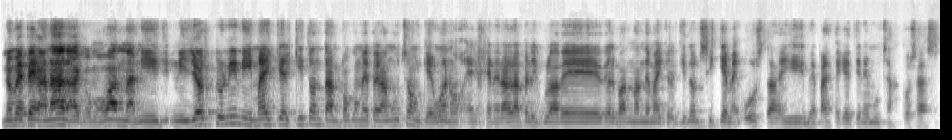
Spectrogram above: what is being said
No me pega nada como Batman, ni, ni George Clooney ni Michael Keaton tampoco me pega mucho, aunque bueno, en general la película de- del Batman de Michael Keaton sí que me gusta y me parece que tiene muchas cosas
